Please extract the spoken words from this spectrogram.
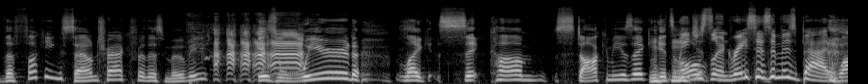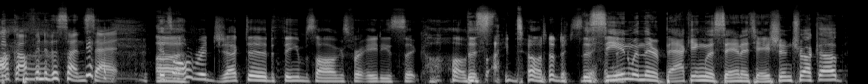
The fucking soundtrack for this movie is weird, like sitcom stock music. Mm-hmm. It's We all, just learned racism is bad. Walk off into the sunset. it's uh, all rejected theme songs for '80s sitcoms. This- I don't understand The scene when they're backing the sanitation truck up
